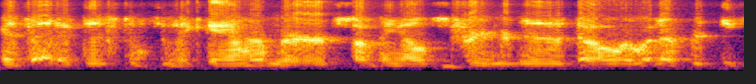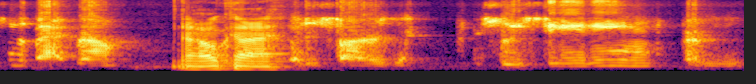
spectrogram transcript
it's at a distance in the camera where something else triggered it, a doe or whatever it is in the background. Okay. But as far as actually seeing him from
